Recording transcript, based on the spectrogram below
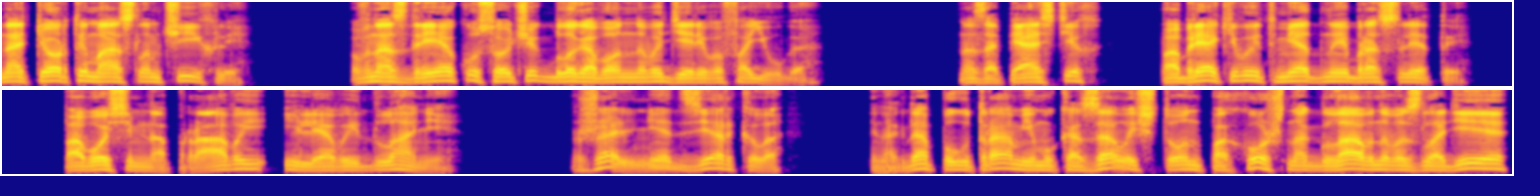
натерты маслом чихли. В ноздре кусочек благовонного дерева фаюга. На запястьях побрякивают медные браслеты, по восемь на правой и левой длани. Жаль, нет зеркала. Иногда по утрам ему казалось, что он похож на главного злодея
